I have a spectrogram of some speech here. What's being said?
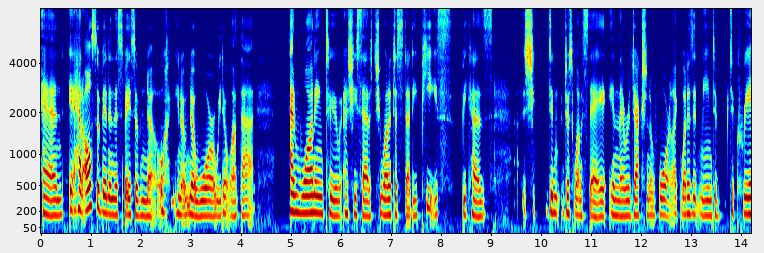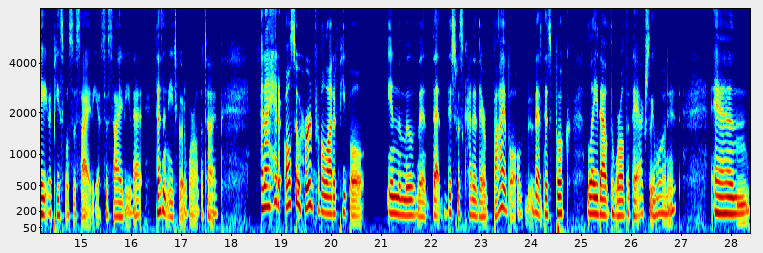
and it had also been in the space of no, you know, no war, we don't want that. And wanting to, as she said, she wanted to study peace because she didn't just want to stay in the rejection of war. Like, what does it mean to, to create a peaceful society, a society that doesn't need to go to war all the time? And I had also heard from a lot of people in the movement that this was kind of their Bible, that this book laid out the world that they actually wanted. And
